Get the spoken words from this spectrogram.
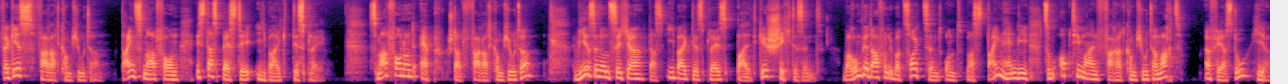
Vergiss Fahrradcomputer. Dein Smartphone ist das beste E-Bike-Display. Smartphone und App statt Fahrradcomputer? Wir sind uns sicher, dass E-Bike-Displays bald Geschichte sind. Warum wir davon überzeugt sind und was dein Handy zum optimalen Fahrradcomputer macht, erfährst du hier.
